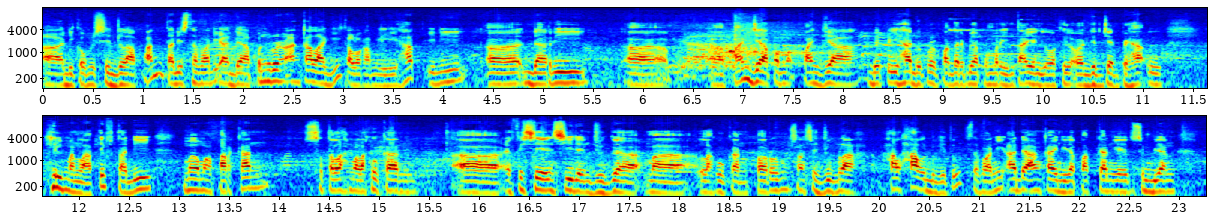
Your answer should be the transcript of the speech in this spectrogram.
uh, di Komisi 8, tadi Stefani ada penurunan angka lagi kalau kami lihat ini uh, dari uh, uh, panja panja BPIH 24 dari pihak pemerintah yang diwakili oleh Dirjen PHU Hilman Latif tadi memaparkan setelah melakukan uh, efisiensi dan juga melakukan perumusan sejumlah hal-hal begitu, Stefani, ada angka yang didapatkan yaitu 9 385.382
